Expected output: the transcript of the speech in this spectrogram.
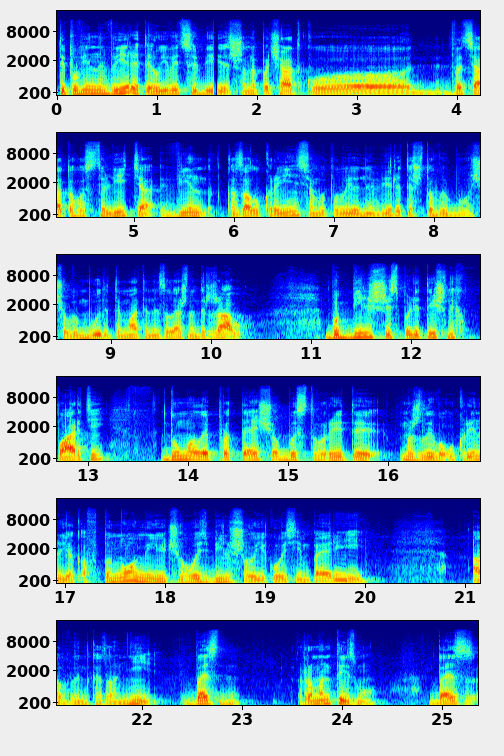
Ти повинен вірити, уявіть собі, що на початку ХХ століття він казав українцям, ви повинні вірити, що ви, що ви будете мати незалежну державу. Бо більшість політичних партій думали про те, щоб створити, можливо, Україну як автономію чогось більшого, якоїсь імперії. А він казав: ні, без романтизму, без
